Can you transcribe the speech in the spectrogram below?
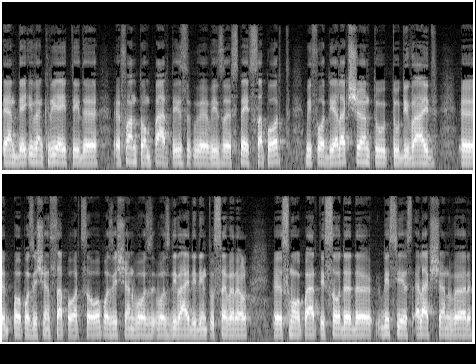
and they even created uh, phantom parties with state support before the election to, to divide uh, opposition support. So opposition was, was divided into several uh, small parties. So the, the, this year's election were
